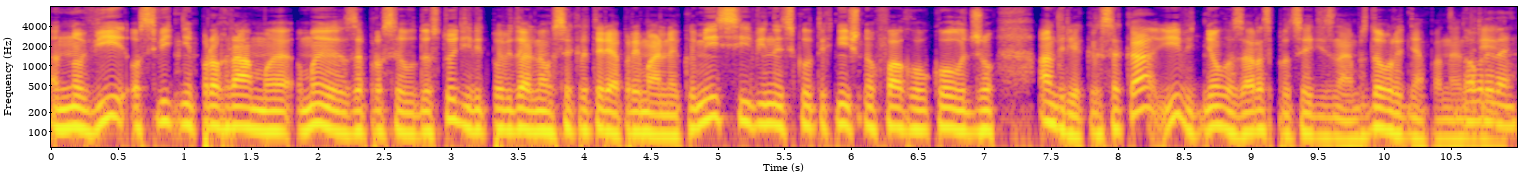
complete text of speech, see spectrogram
нові освітні програми. Ми запросили до студії відповідального секретаря приймальної комісії Вінницького технічного фахового коледжу Андрія Крисака, і від нього зараз про це дізнаємось. Доброго дня, пане Андрію. Добрий день.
